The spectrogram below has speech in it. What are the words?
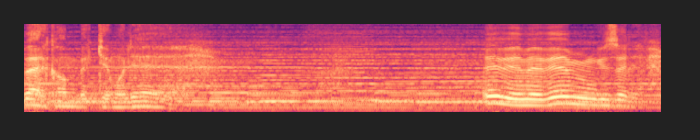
Ver comeback Kemal'i. Evim evim güzel evim.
